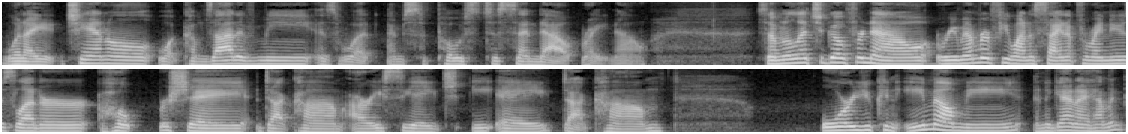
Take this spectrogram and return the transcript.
What I channel, what comes out of me is what I'm supposed to send out right now. So I'm going to let you go for now. Remember, if you want to sign up for my newsletter, hoperechea.com, R E C H E A.com or you can email me. And again, I haven't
